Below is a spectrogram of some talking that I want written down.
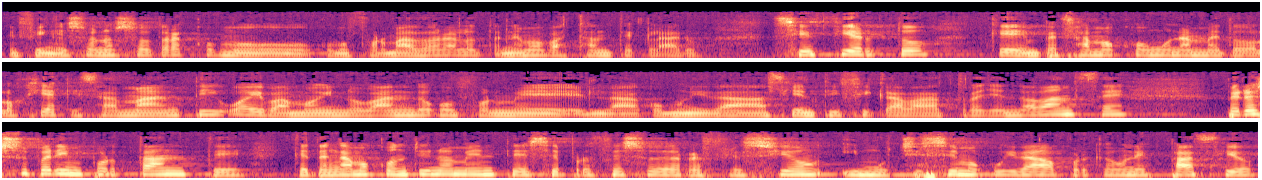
en fin, eso nosotras como, como formadoras lo tenemos bastante claro. Sí es cierto que empezamos con unas metodologías quizás más antiguas y vamos innovando conforme la comunidad científica va trayendo avances, pero es súper importante que tengamos continuamente ese proceso de reflexión y muchísimo cuidado porque es un espacio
